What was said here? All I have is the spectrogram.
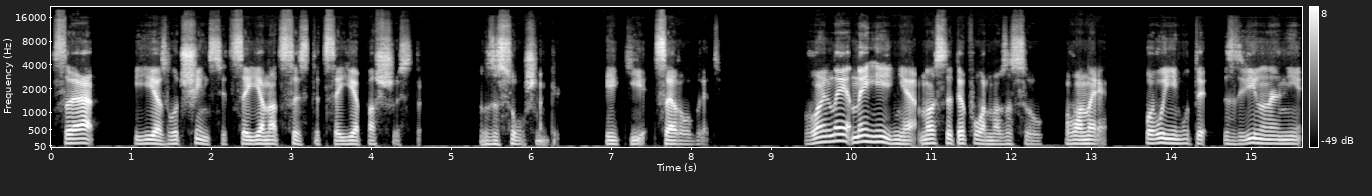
Це є злочинці, це є нацисти, це є фашисти, засушники, які це роблять. Вони не гідні носити форму ЗСУ. Вони повинні бути звільнені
